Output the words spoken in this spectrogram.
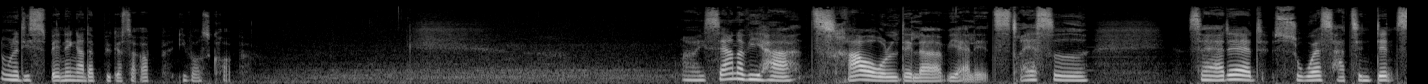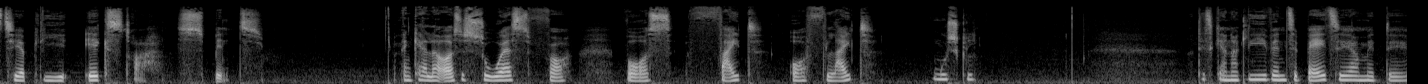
nogle af de spændinger, der bygger sig op i vores krop. Og især når vi har travlt, eller vi er lidt stressede, så er det, at SOAS har tendens til at blive ekstra spændt. Man kalder også psoas for vores fight or flight muskel. Det skal jeg nok lige vende tilbage til om et, øh,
